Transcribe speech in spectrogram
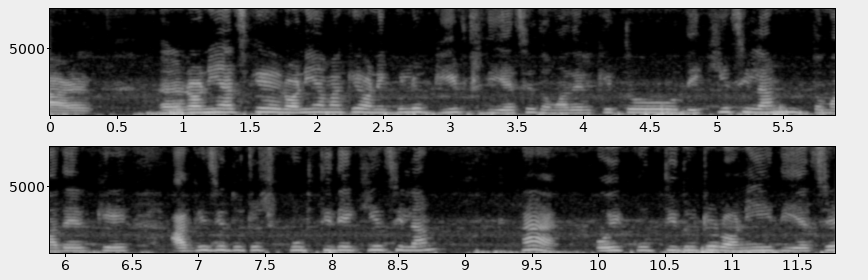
আর রনি আজকে, রনি আমাকে অনেকগুলো গিফট দিয়েছে, তোমাদেরকে তো দেখিয়েছিলাম, তোমাদেরকে আগে যে দুটো কুর্তি দেখিয়েছিলাম হ্যাঁ ওই কুর্তি দুটো রনিই দিয়েছে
